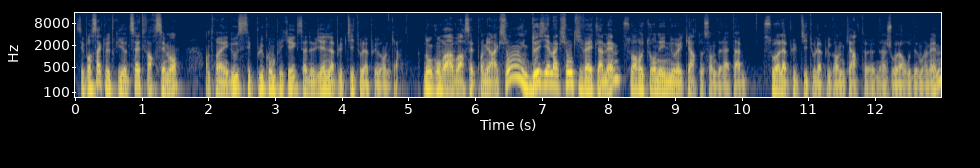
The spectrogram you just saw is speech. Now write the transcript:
C'est pour ça que le trio de 7, forcément, entre 1 et 12, c'est plus compliqué que ça devienne la plus petite ou la plus grande carte. Donc on va avoir cette première action, une deuxième action qui va être la même, soit retourner une nouvelle carte au centre de la table, soit la plus petite ou la plus grande carte euh, d'un joueur ou de moi-même.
